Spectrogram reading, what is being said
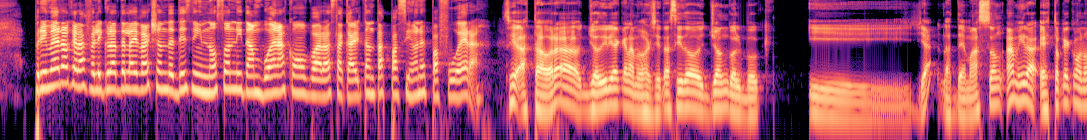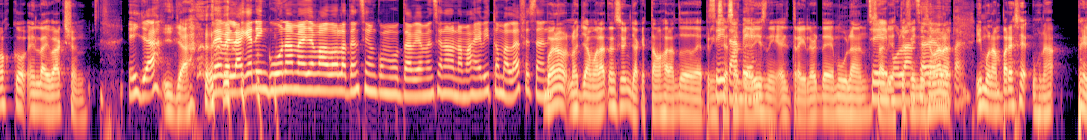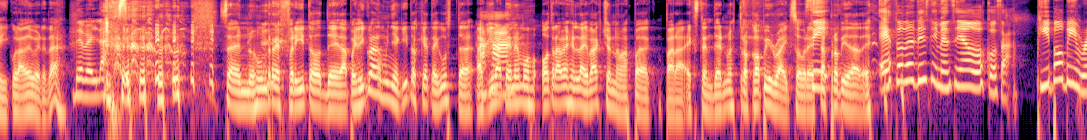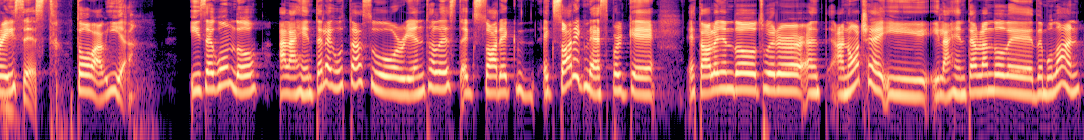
Primero que las películas de live action de Disney no son ni tan buenas como para sacar tantas pasiones para afuera. sí, hasta ahora yo diría que la mejorcita ha sido Jungle Book. Y ya, las demás son. Ah, mira, esto que conozco en live action. Y ya. Y ya. De verdad que ninguna me ha llamado la atención, como te había mencionado. Nada más he visto Maleficent. Bueno, nos llamó la atención, ya que estamos hablando de princesas de. Disney, el trailer de Mulan Sí, salió Mulan este fin de semana. brutal. Y Mulan parece una película de verdad. De verdad. O sea, no es un refrito de la película de muñequitos que te gusta. Aquí Ajá. la tenemos otra vez en live action, nada más para, para extender nuestro copyright sobre Sí. estas propiedades. Esto de Disney me ha enseñado dos cosas. People be racist. todavía. Y segundo, a la gente le gusta su orientalist exotic, exoticness porque estaba leyendo Twitter an- anoche y, y la gente hablando de, de Mulan.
